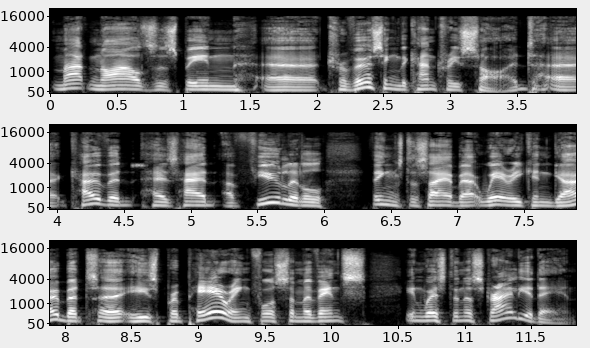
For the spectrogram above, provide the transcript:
Martyn Iles has been uh, traversing the countryside. Uh, COVID has had a few little things to say about where he can go, but uh, he's preparing for some events in Western Australia, Dan.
